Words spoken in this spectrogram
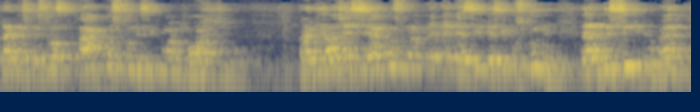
Para que as pessoas acostumem-se com a morte, para que haja esse, esse, esse costume é, psíquico, né?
